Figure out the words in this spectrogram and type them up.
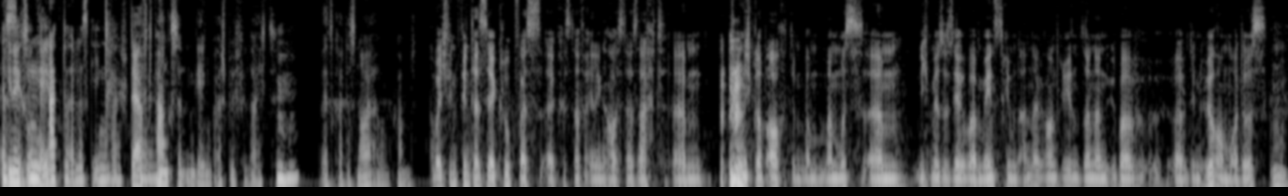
ist Phoenix, okay. ein aktuelles Gegenbeispiel. Daft Punk sind ein Gegenbeispiel vielleicht, mhm. weil jetzt gerade das neue Album kommt. Aber ich finde find das sehr klug, was äh, Christoph Ellinghaus da sagt. Ähm, ich glaube auch, man, man muss ähm, nicht mehr so sehr über Mainstream und Underground reden, sondern über, über den Hörermodus. Mhm.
